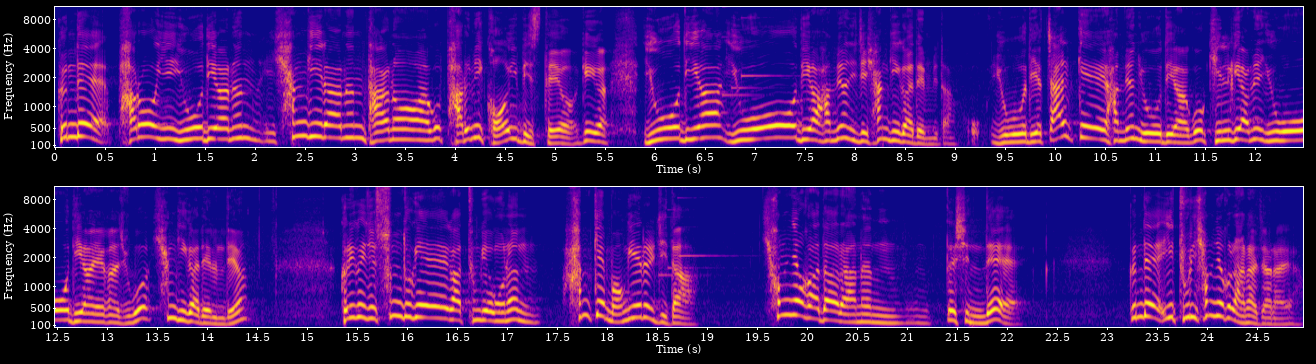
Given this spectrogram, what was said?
근데 바로 이 유오디아는 향기라는 단어하고 발음이 거의 비슷해요. 그러니까 유오디아, 유오디아 하면 이제 향기가 됩니다. 유오디아 짧게 하면 유오디아고 길게 하면 유오디아 해가지고 향기가 되는데요. 그리고 이제 순두개 같은 경우는 함께 멍해를 지다, 협력하다라는 뜻인데, 근데 이 둘이 협력을 안 하잖아요.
